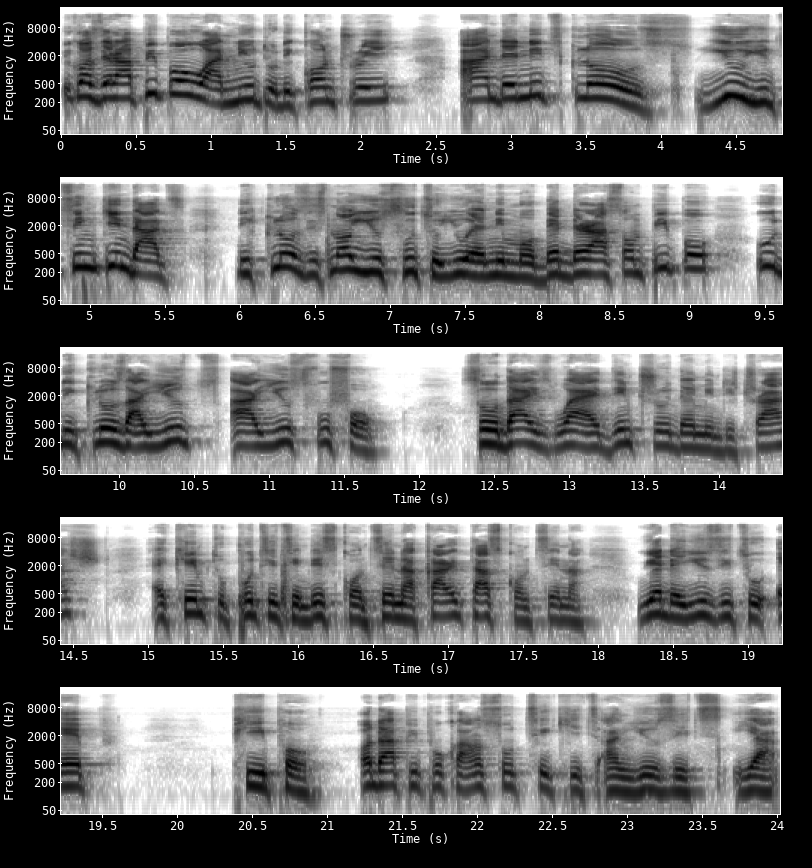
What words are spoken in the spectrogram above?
Because there are people who are new to the country and they need clothes. You you thinking that the clothes is not useful to you anymore. But there are some people who the clothes are used are useful for. So that is why I didn't throw them in the trash. I came to put it in this container, Caritas container, where they use it to help people. Other people can also take it and use it. Yeah.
